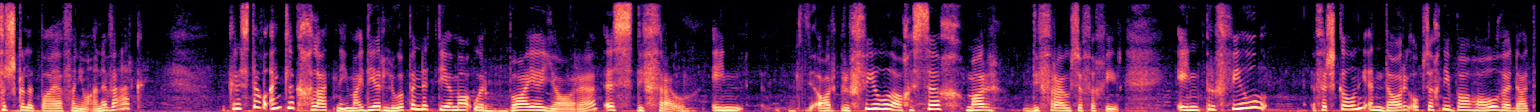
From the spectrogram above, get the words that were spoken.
Verskil dit baie van jou ander werk? Kristel eintlik glad nie. My deurlopende tema oor baie jare is die vrou en haar profiel, haar gesig, maar die vrou se figuur. En profiel verskil nie in daardie opsig nie behalwe dat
